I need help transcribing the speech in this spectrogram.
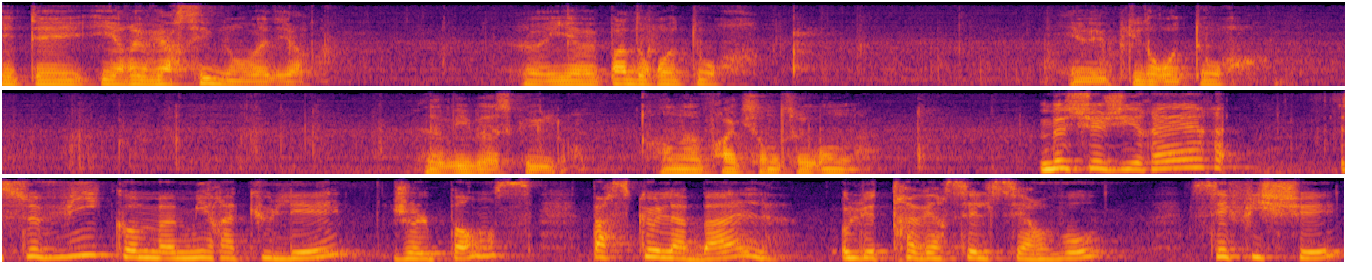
était irréversible on va dire. Il n'y avait pas de retour. Il n'y avait plus de retour. La vie bascule en infraction de seconde. Monsieur Girard se vit comme un miraculé, je le pense, parce que la balle, au lieu de traverser le cerveau, s'est fichée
